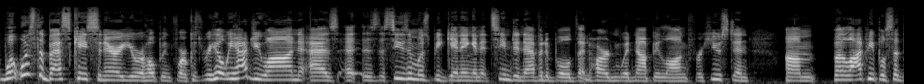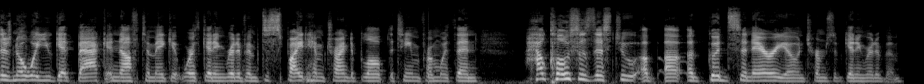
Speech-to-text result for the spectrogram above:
what was the best case scenario you were hoping for? Because Raheel, we had you on as as the season was beginning, and it seemed inevitable that Harden would not be long for Houston. Um, but a lot of people said there's no way you get back enough to make it worth getting rid of him, despite him trying to blow up the team from within. How close is this to a, a, a good scenario in terms of getting rid of him?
